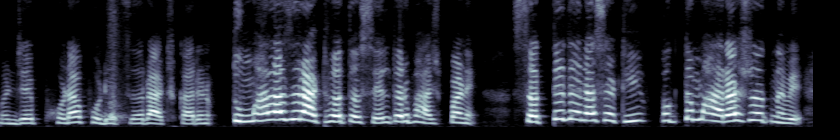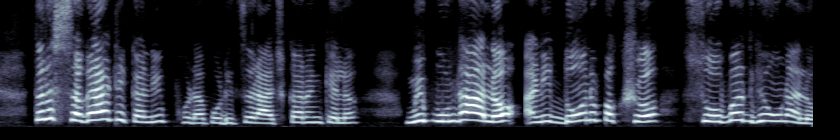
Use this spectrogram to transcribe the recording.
म्हणजे फोडाफोडीचं राजकारण. तुम्हाला जर आठवत असेल तर भाजपाने सत्तेत येण्यासाठी फक्त महाराष्ट्रात नव्हे तर सगळ्या ठिकाणी फोडाफोडीचं राजकारण केलं. मी पुन्हा आलो आणि दोन पक्ष सोबत घेऊन आलो.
